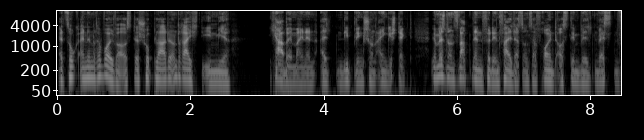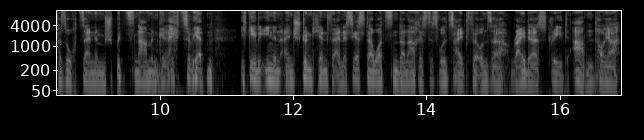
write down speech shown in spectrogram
Er zog einen Revolver aus der Schublade und reichte ihn mir. »Ich habe meinen alten Liebling schon eingesteckt. Wir müssen uns wappnen für den Fall, dass unser Freund aus dem Wilden Westen versucht, seinem Spitznamen gerecht zu werden. Ich gebe Ihnen ein Stündchen für eine Siesta, Watson, danach ist es wohl Zeit für unser Ryder Street Abenteuer.«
